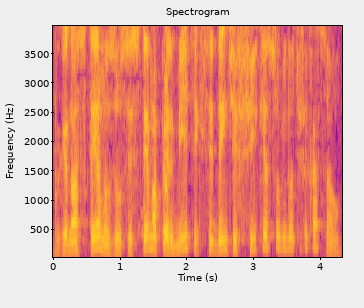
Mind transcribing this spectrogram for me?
Porque nós temos, o sistema permite que se identifique a subnotificação.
